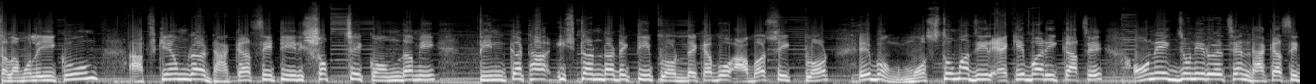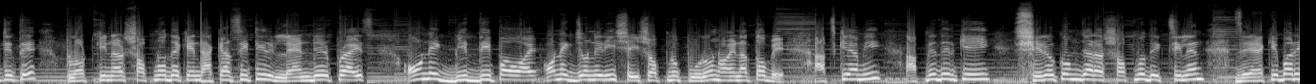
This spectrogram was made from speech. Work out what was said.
সালামু আলাইকুম আজকে আমরা ঢাকা সিটির সবচেয়ে কম দামি তিন কাঠা স্ট্যান্ডার্ড একটি প্লট দেখাবো, আবাসিক প্লট এবং মস্তমাজির একেবারেই কাছে অনেকজনই রয়েছেন ঢাকা সিটিতে। প্লট কেনার স্বপ্ন দেখেন, ঢাকা সিটির ল্যান্ডের প্রাইস অনেক বৃদ্ধি পাওয়ায় অনেকজনেরই সেই স্বপ্ন পূরণ হয় না। তবে আজকে আমি আপনাদেরকেই সেরকম যারা স্বপ্ন দেখছিলেন যে একেবারে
